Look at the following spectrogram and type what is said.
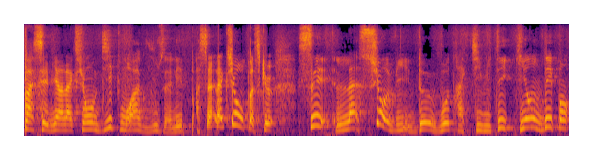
passez bien à l'action, dites-moi que vous allez passer à l'action parce que c'est la survie de votre activité qui en dépend.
